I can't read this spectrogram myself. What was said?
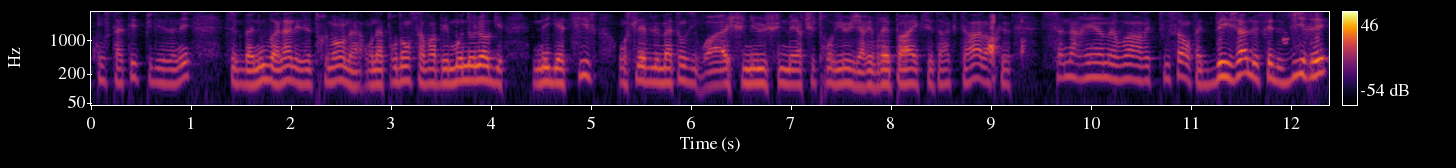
constater depuis des années, c'est que bah, nous, voilà, les êtres humains, on a, on a tendance à avoir des monologues négatifs. On se lève le matin, on se dit, ouais, je suis nul, je suis une merde, je suis trop vieux, j'y arriverai pas, etc., etc. Alors que ça n'a rien à voir avec tout ça. En fait, déjà, le fait de virer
